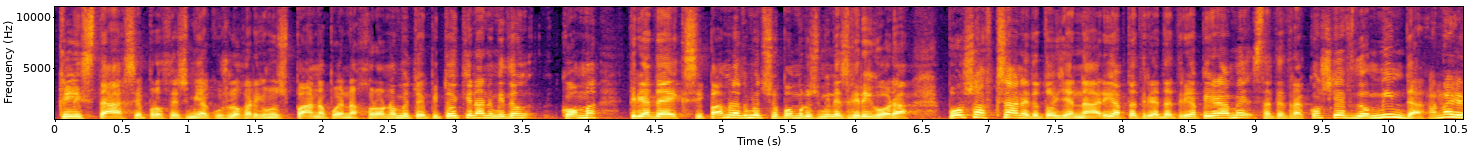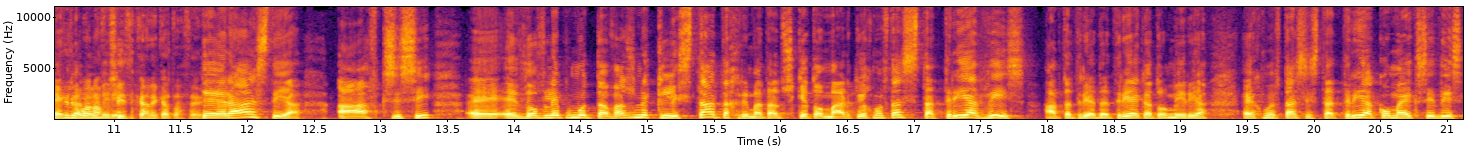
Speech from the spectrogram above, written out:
κλειστά σε προθεσμιακούς λογαριασμούς πάνω από ένα χρόνο, με το επιτόκιο να είναι 0,36. Πάμε να δούμε τους επόμενους μήνες γρήγορα πόσο αυξάνεται το Γενάρη; Από τα 33 πήγαμε στα 470 Ανάγκη λοιπόν αυξήθηκαν οι καταθέσεις. Τεράστια αύξηση. Ε, εδώ βλέπουμε ότι τα βάζουν κλειστά τα χρήματά τους. Και το Μάρτιο έχουμε φτάσει στα 3 δις. Από τα 33 εκατομμύρια έχουμε φτάσει στα 3,6 δις.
